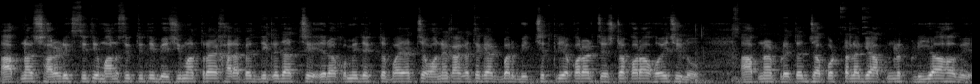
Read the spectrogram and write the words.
আপনার শারীরিক স্থিতি, মানসিক স্থিতি বেশি মাত্রায় খারাপের দিকে যাচ্ছে, এরকমই দেখতে পাওয়া যাচ্ছে। অনেক আগে থেকে একবার বিচ্ছেদ ক্রিয়া করার চেষ্টা করা হয়েছিল। আপনার প্রেতের ঝপটটা লাগে আপনার ক্রিয়া হবে।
